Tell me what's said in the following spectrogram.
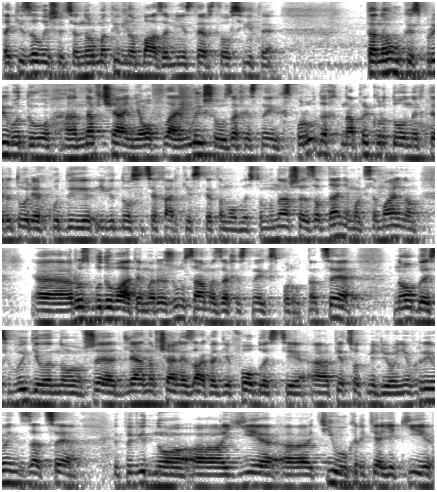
так і залишиться нормативна база Міністерства освіти та науки з приводу е, навчання офлайн лише у захисних спорудах на прикордонних територіях, куди і відноситься Харківська там область. Тому наше завдання максимально розбудувати мережу саме захисних споруд. На це на область виділено вже для навчальних закладів області е, 500 мільйонів гривень. За це відповідно е, є е, ті укриття, які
